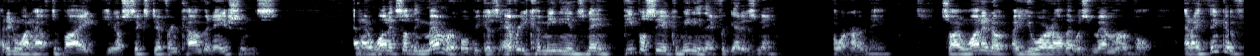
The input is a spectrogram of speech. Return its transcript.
I didn't want to have to buy, you know, six different combinations. And I wanted something memorable because every comedian's name, people see a comedian, they forget his name or her name. So I wanted a, a URL that was memorable. And I think of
